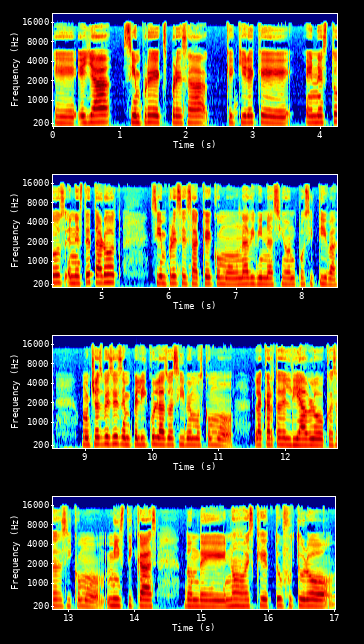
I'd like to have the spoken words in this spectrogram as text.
eh, ella siempre expresa que quiere que en estos, en este tarot siempre se saque como una adivinación positiva. Muchas veces en películas o así vemos como la carta del diablo, cosas así como místicas, donde no, es que tu futuro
